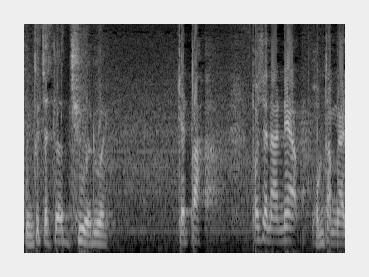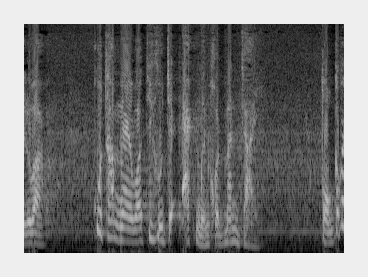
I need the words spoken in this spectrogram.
คุณก็จะเริ่มเชื่อด้วยเก็ตปะเพราะฉะนั้นเนี่ยผมทำไงรู้ป่ะกูทำไงวะที่กูจะแอคเหมือนคนมั่นใจผมก็ไป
